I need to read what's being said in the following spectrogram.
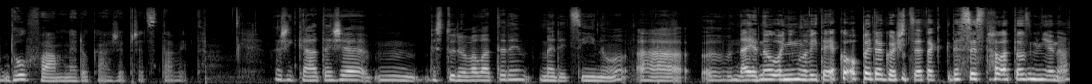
doufám nedokáže představit. Říkáte, že mm, vystudovala tedy medicínu a e, najednou o ní mluvíte jako o pedagožce, tak kde se stala ta změna?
